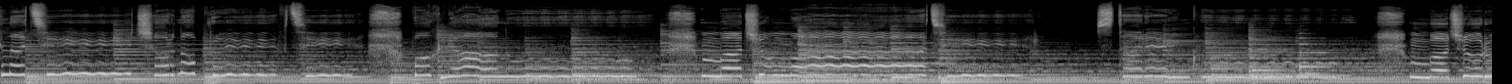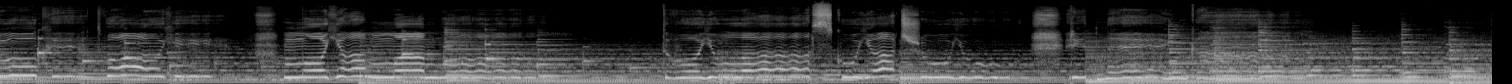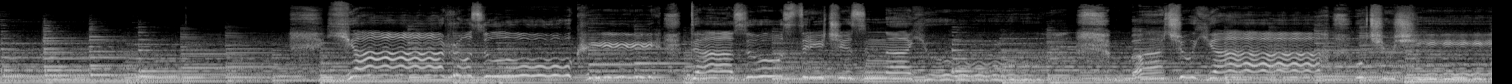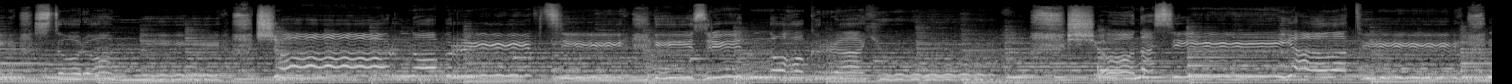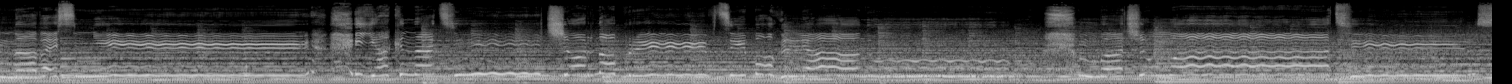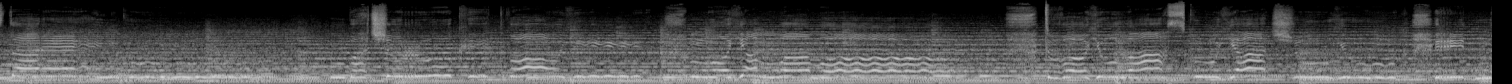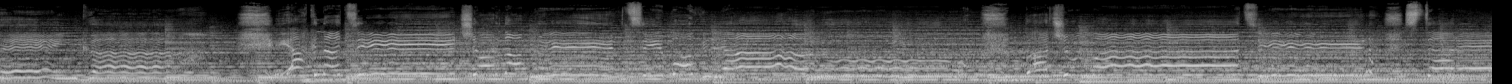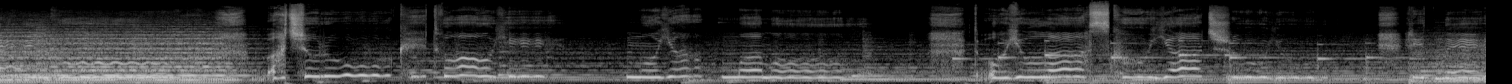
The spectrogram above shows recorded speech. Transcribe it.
як на ті чорнобривці погляну, бачу матір стареньку, бачу руки твої, моя мамо, твою ласку я чую, зустрічі знаю, бачу я у чужій стороні чорнобривці із рідного краю, матір стареньку, бачу руки твої, моя мамо, твою ласку я чую, рідненька.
